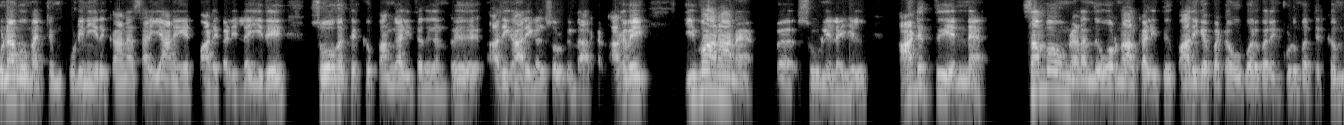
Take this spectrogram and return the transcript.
உணவு மற்றும் குடிநீருக்கான சரியான ஏற்பாடுகள் இல்லை. இது சோகத்திற்கு பங்களித்தது என்று அதிகாரிகள் சொல்கின்றார்கள். ஆகவே இவ்வாறான சூழ்நிலையில் அடுத்து என்ன? சம்பவம் நடந்து ஒரு நாள் கழித்து பாதிக்கப்பட்ட ஒவ்வொருவரின் குடும்பத்திற்கும்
